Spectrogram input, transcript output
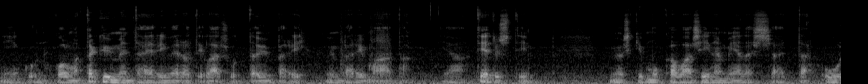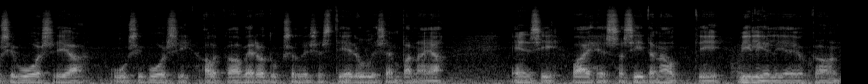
niin kuin 30 eri verotilaisuutta ympäri, ympäri maata. Ja tietysti myöskin mukavaa siinä mielessä, että uusi vuosi ja uusi vuosi alkaa verotuksellisesti edullisempana ja ensi vaiheessa siitä nauttii viljelijä, joka on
